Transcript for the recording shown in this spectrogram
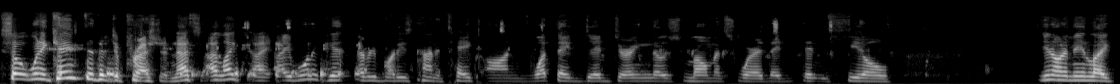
so when it came to the depression, that's I like I, I want to get everybody's kind of take on what they did during those moments where they didn't feel you know what I mean? Like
